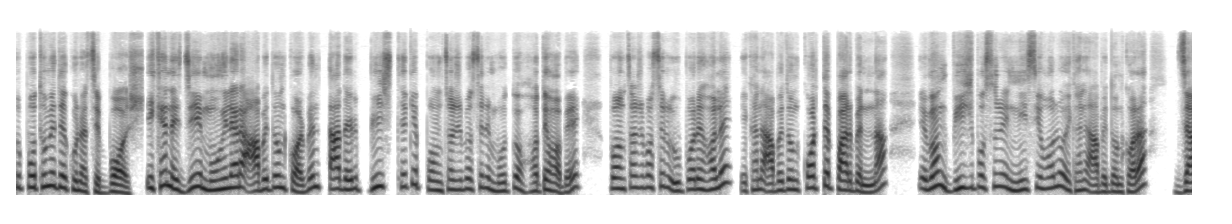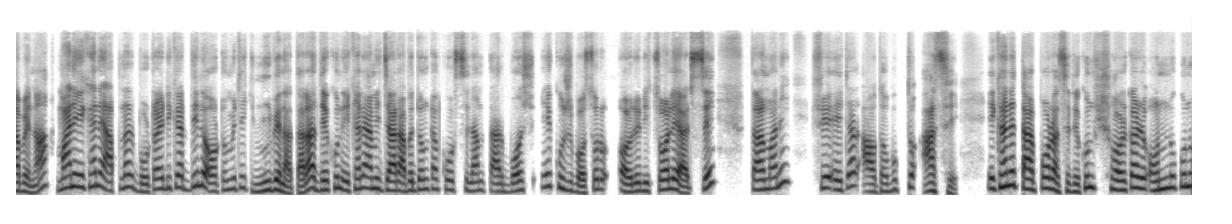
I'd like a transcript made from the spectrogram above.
তো প্রথমে দেখুন আছে বয়স। এখানে যে মহিলারা আবেদন করবেন, তাদের বিশ থেকে পঞ্চাশ বছরের মতো হতে হবে। পঞ্চাশ বছরের উপরে হলে এখানে আবেদন করতে পারবেন না এবং বিশ বছরের নিচে হলেও এখানে আবেদন করা যাবে না। মানে এখানে আপনার ভোটার আইডি কার্ড দিলে অটোমেটিক নিবে না তারা। দেখুন, এখানে আমি যার আবেদনটা করছিলাম, তার বয়স একুশ বছর অলরেডি চলে আসছে। তার মানে সে এটার আওতাভুক্ত আছে। এখানে তারপর আছে, দেখুন, সরকারের অন্য কোনো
